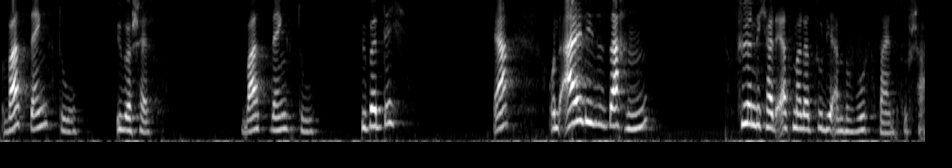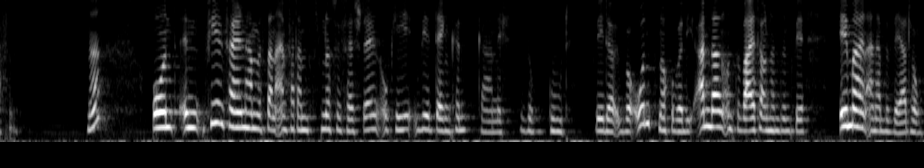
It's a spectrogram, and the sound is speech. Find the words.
Was denkst du über Chefs? Was denkst du über dich? Ja? Und all diese Sachen führen dich halt erstmal dazu, dir ein Bewusstsein zu schaffen. Ne? Und in vielen Fällen haben wir es dann einfach damit zu tun, dass wir feststellen, okay, wir denken gar nicht so gut. Weder über uns noch über die anderen und so weiter. Und dann sind wir immer in einer Bewertung.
